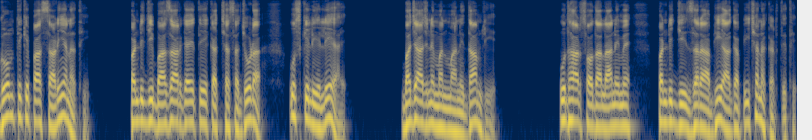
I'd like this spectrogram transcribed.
गोमती के पास साड़ियाँ न थी। पंडित जी बाज़ार गए तो एक अच्छा सा जोड़ा उसके लिए ले आए। बजाज ने मनमाने दाम लिए। उधार सौदा लाने में पंडित जी जरा भी आगा पीछा न करते थे।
